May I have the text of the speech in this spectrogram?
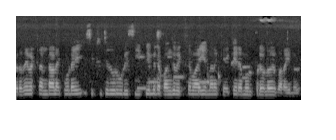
വെറുതെ വിട്ട രണ്ടാളെ കൂടെ ശിക്ഷിച്ചതോടുകൂടി സി പി എമ്മിന്റെ പങ്ക് വ്യക്തമായി എന്നാണ് കെ കെ രമ ഉൾപ്പെടെയുള്ളവർ പറയുന്നത്.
